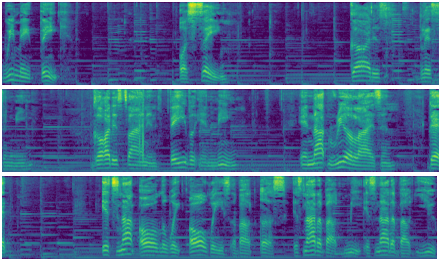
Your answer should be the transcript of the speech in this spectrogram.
We may think or say, God is blessing me, God is finding favor in me, and not realizing that it's not all the way always about us. It's not about me. It's not about you.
